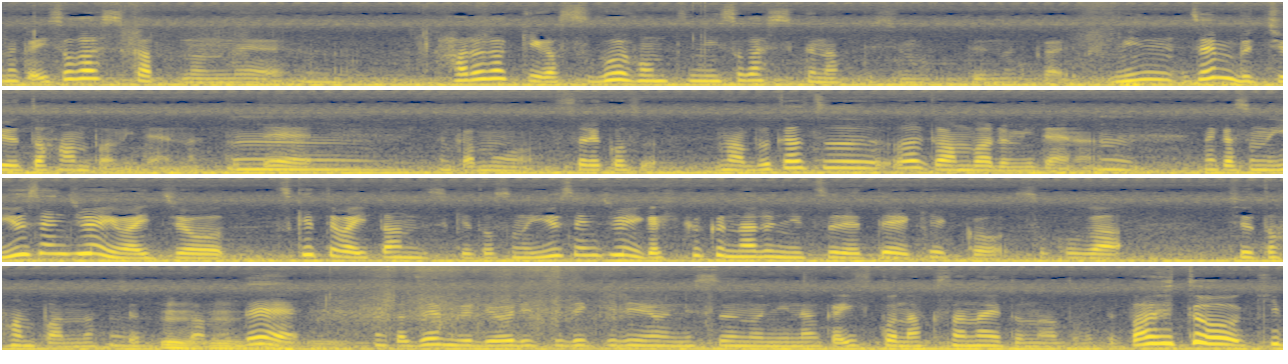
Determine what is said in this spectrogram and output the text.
なんか忙しかったので春学期がすごい本当に忙しくなってしまってなんかみん全部中途半端みたいになってて、なんかもうそれこそ、まあ、部活は頑張るみたいな、うん。なんかその優先順位は一応つけてはいたんですけどその優先順位が低くなるにつれて結構そこが中途半端になっちゃってたので、なんか全部両立できるようにするのになんか1個なくさないとなと思ってバイトをきっ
